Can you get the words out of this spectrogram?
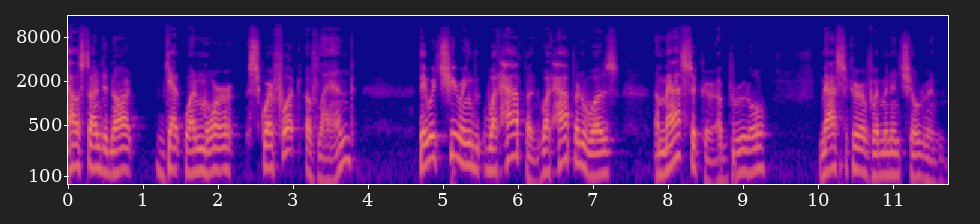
Palestine did not get one more square foot of land. They were cheering what happened. What happened was a massacre, a brutal massacre of women and children.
